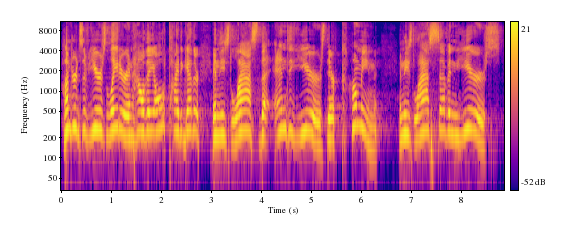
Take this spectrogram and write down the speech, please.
Hundreds of years later, and how they all tie together in these last, the end of years, they're coming. In these last seven years,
